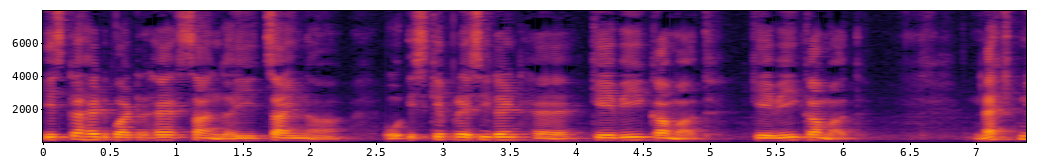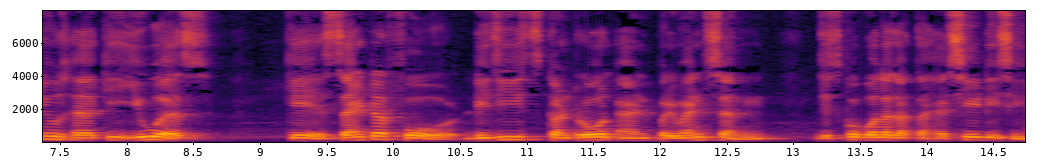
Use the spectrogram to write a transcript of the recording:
इसका हेडक्वार्टर है सांघई, चाइना। और इसके प्रेसिडेंट है के वी कामत के वी कामत। नेक्स्ट न्यूज़ है कि यूएस के centre for disease control and prevention जिसको बोला जाता है C D C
